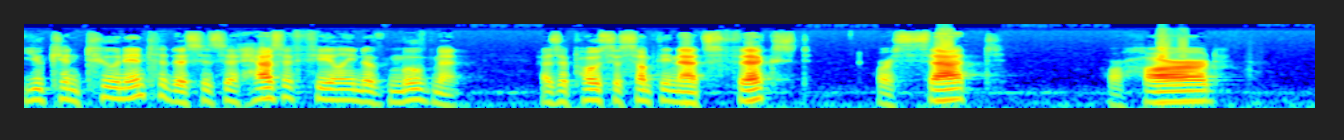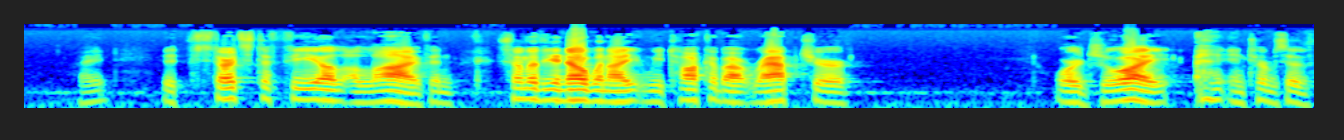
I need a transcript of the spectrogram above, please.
you can tune into this is it has a feeling of movement as opposed to something that's fixed or set or hard. Right? It starts to feel alive. And some of you know when I we talk about rapture or joy in terms of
